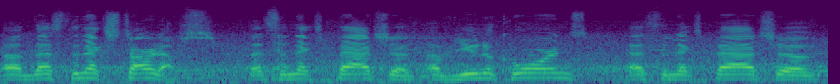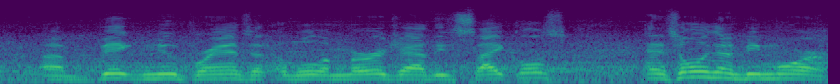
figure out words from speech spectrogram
Uh, that's the next startups. That's the next batch of, of unicorns. That's the next batch of, of big new brands that will emerge out of these cycles. And it's only going to be more,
